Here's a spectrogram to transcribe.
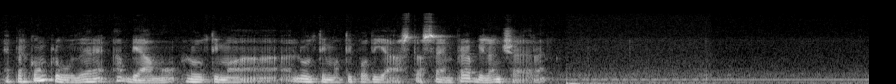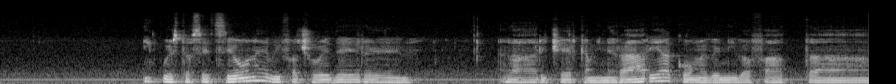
E per concludere abbiamo l'ultimo tipo di asta, sempre a bilanciere. In questa sezione vi faccio vedere la ricerca mineraria, come veniva fatta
